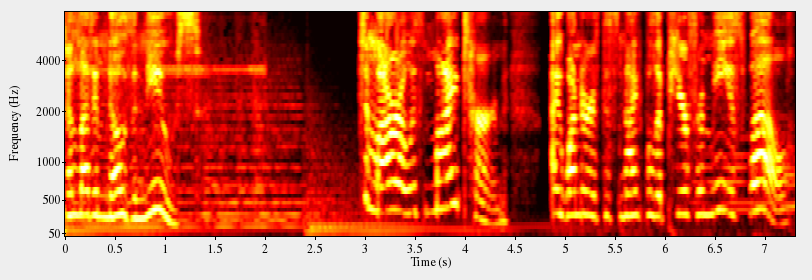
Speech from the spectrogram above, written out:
To let him know the news. Tomorrow is my turn. I wonder if this knight will appear for me as well.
